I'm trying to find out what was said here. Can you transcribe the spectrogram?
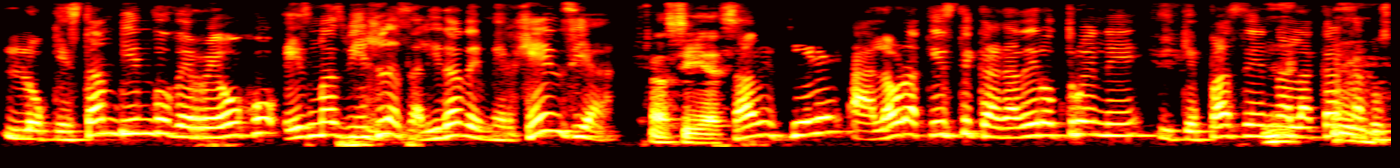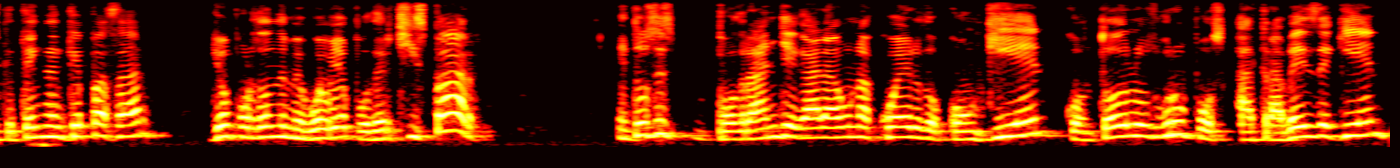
lo que están viendo de reojo es más bien la salida de emergencia. Así es. ¿Sabes qué? A la hora que este cagadero truene y que pasen a la casa los que tengan que pasar, yo por dónde me voy a poder chispar. Entonces podrán llegar a un acuerdo. ¿Con quién? Con todos los grupos. ¿A través de quién?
